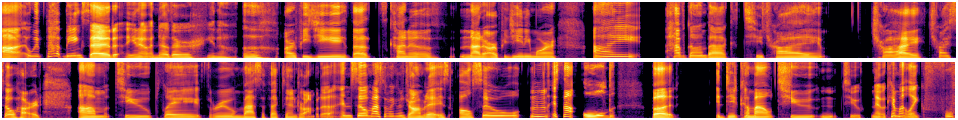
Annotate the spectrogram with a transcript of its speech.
Uh, with that being said, you know, another, you know, ugh, RPG that's kind of not an RPG anymore. I have gone back to try, try, try so hard um, to play through Mass Effect Andromeda. And so Mass Effect Andromeda is also, mm, it's not old, but it did come out two, two, no, it came out like four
